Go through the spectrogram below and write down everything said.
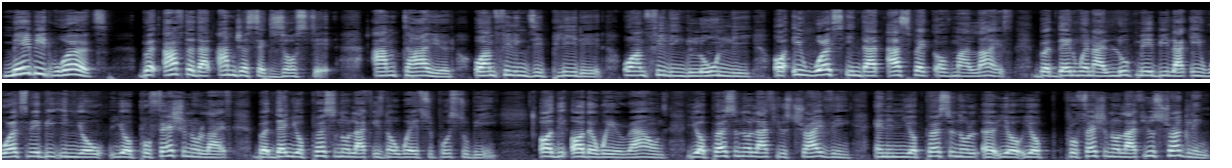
Maybe it works, but after that, I'm just exhausted. I'm tired, or I'm feeling depleted, or I'm feeling lonely, or it works in that aspect of my life. But then when I look, maybe like it works maybe in your, your professional life, but then your personal life is not where it's supposed to be. Or the other way around. Your personal life, you're striving, and in your personal, uh, your, your professional life, you're struggling.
